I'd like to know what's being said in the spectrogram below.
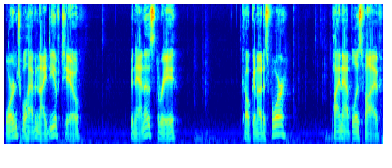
Orange will have an ID of 2. Banana is 3. Coconut is 4. Pineapple is 5.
